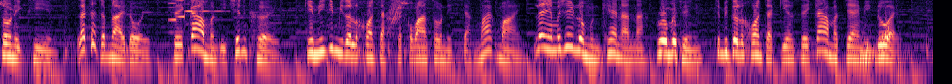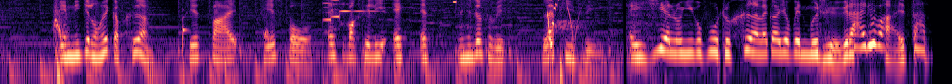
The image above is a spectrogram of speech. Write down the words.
Sonic Team และจัดจำหน่ายโดย Sega เหมือนอีกเช่นเคย เกมนี้จะมีตัวละครจากจักรวาล Sonic อย่างมากมาย และยังไม่ใช่รวมถึงแค่นั้นนะ รวมไปถึงจะมีตัวละครจากเกม Sega มาแจมอีกด้วย เกมนี้จะลงให้กับเครื่อง PS5 PS4 Xbox Series XS Nintendo Switch และ PC ไอ้เหี้ยลงงี้กูพูดทุกเครื่องแล้วก็ยกเป็นมือถือก็ได้ที่หว่าไอ้สัตว์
